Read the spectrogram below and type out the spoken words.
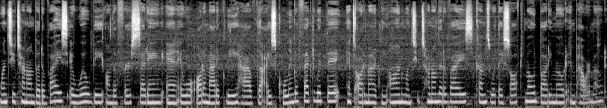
Once you turn on the device, it will be on the first setting and it will automatically have the ice cooling effect with it. It's automatically on once you turn on the device. It comes with a soft mode, body mode, and power mode.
